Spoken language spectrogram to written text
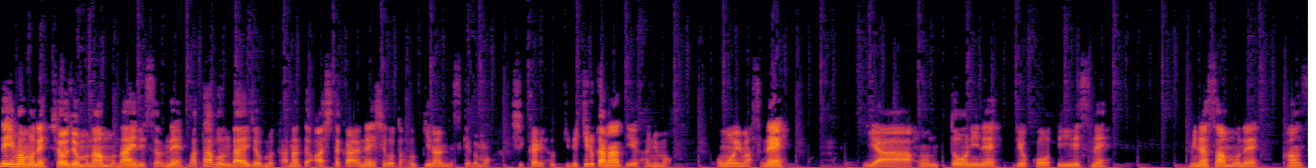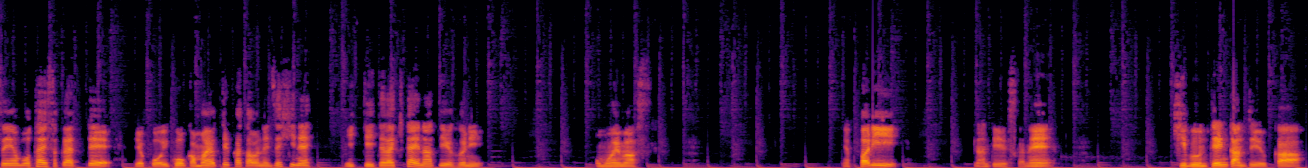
で、今もね、症状も何もないですよね。まあ、多分大丈夫かなって、明日からね、仕事復帰なんですけども、しっかり復帰できるかなっていうふうにも思いますね。いやー、本当にね、旅行っていいですね。皆さんもね、感染予防対策やって、旅行行こうか迷ってる方はね、ぜひね、行っていただきたいなっていうふうに思います。やっぱり、なんていうんですかね、気分転換というか、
